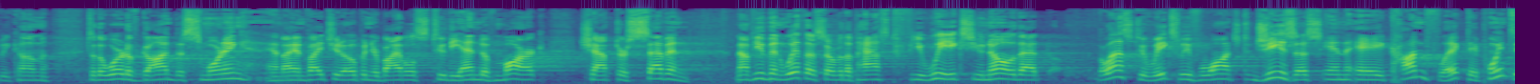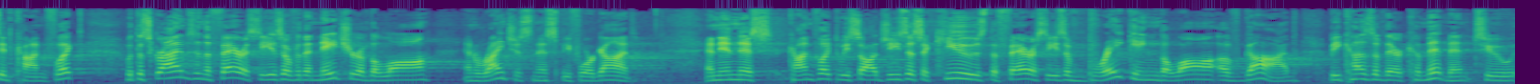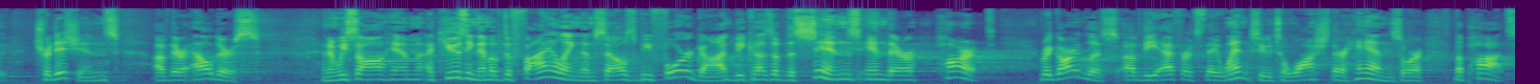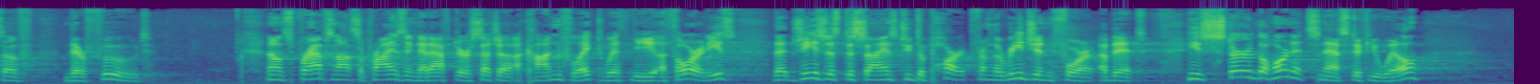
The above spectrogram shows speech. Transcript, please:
We come to the Word of God this morning, and I invite you to open your Bibles to the end of Mark chapter 7. Now, if you've been with us over the past few weeks, you know that the last two weeks we've watched Jesus in a conflict, a pointed conflict, with the scribes and the Pharisees over the nature of the law and righteousness before God. And in this conflict, we saw Jesus accuse the Pharisees of breaking the law of God because of their commitment to traditions of their elders. And then we saw him accusing them of defiling themselves before God because of the sins in their heart, regardless of the efforts they went to to wash their hands or the pots of their food. Now, it's perhaps not surprising that after such a, a conflict with the authorities, that Jesus decides to depart from the region for a bit. He's stirred the hornet's nest, if you will,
